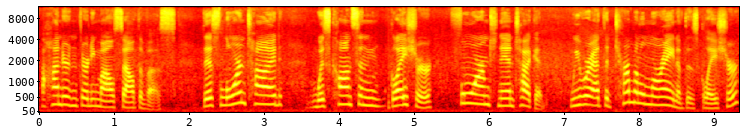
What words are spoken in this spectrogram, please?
130 miles south of us. This Laurentide, Wisconsin glacier formed Nantucket. We were at the terminal moraine of this glacier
